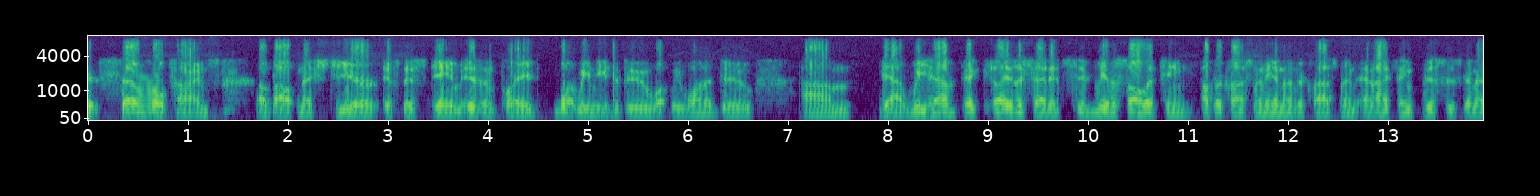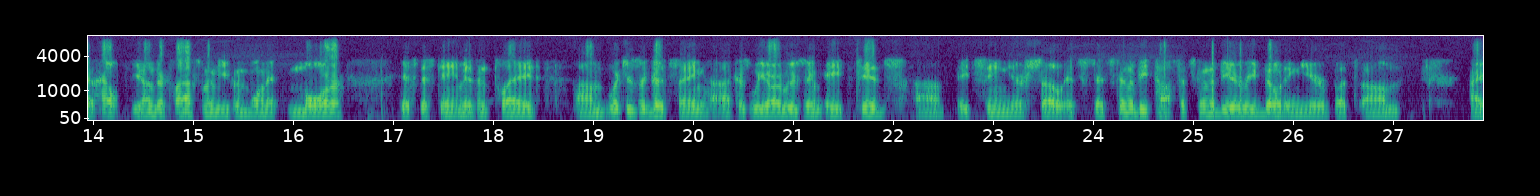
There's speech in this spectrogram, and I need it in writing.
several times about next year if this game isn't played, what we need to do, what we want to do. Um, yeah, we have, as I said, it's we have a solid team, upperclassmen and underclassmen, and I think this is going to help the underclassmen even want it more if this game isn't played, um, which is a good thing because uh, we are losing eight kids, uh, eight seniors, so it's it's going to be tough. It's going to be a rebuilding year, but um, I,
